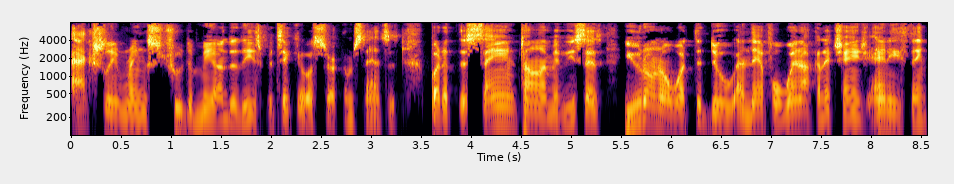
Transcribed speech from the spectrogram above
actually rings true to me under these particular circumstances. But at the same time, if he says you don't know what to do, and therefore we're not going to change change anything.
